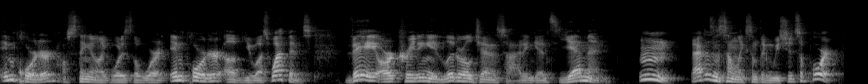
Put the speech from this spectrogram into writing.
importer. I was thinking, like, what is the word? Importer of US weapons. They are creating a literal genocide against Yemen. Hmm, that doesn't sound like something we should support.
